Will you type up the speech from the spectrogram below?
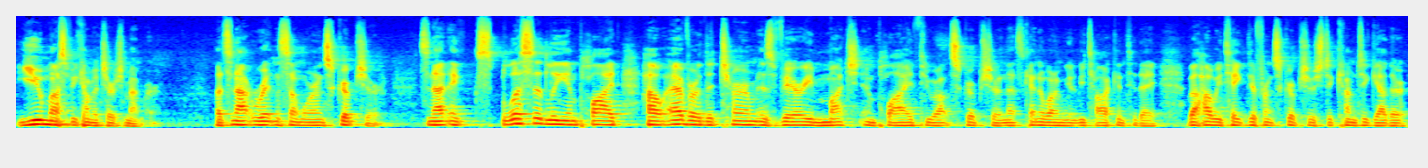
you must become a church member. That's not written somewhere in Scripture. It's not explicitly implied. However, the term is very much implied throughout Scripture. And that's kind of what I'm going to be talking today about how we take different Scriptures to come together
